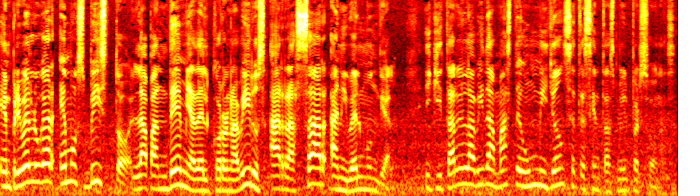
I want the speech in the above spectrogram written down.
En primer lugar, hemos visto la pandemia del coronavirus arrasar a nivel mundial y quitarle la vida a más de 1.700.000 personas.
